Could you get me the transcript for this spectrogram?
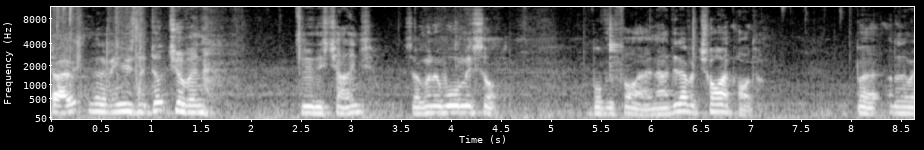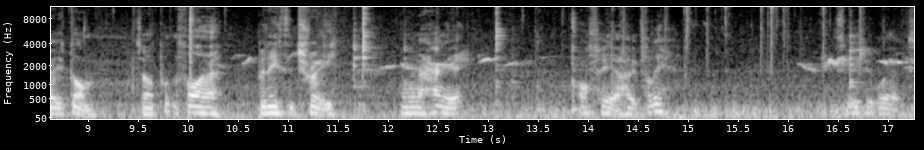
So I'm going to be using the Dutch oven to do this challenge. So I'm going to warm this up above the fire. Now I did have a tripod, but I don't know where it's gone. So I'll put the fire beneath the tree. I'm going to hang it off here, hopefully. See if it works.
